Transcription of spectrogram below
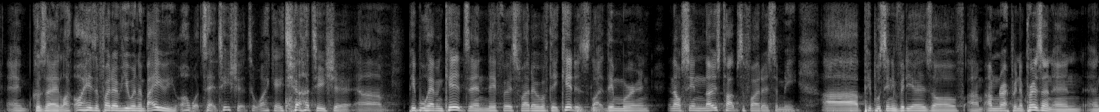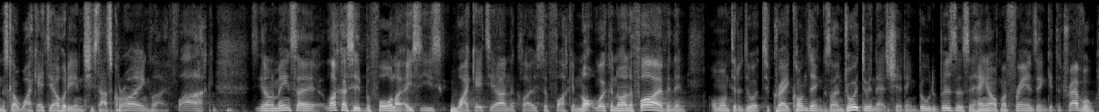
and because they're like, oh, here's a photo of you and a baby. Oh, what's that T-shirt? It's a YKTR T-shirt. Um, people having kids and their first photo of their kid is like them wearing, and they'll send those types of photos to me. Uh, people sending videos of um, unwrapping a present and and it's got YKTR hoodie and she starts crying like fuck. You know what I mean? So like I said before, like I used to use YKTR in the clothes to fucking not work a nine to five, and then I wanted to do it to create content because I enjoyed doing that shit and build a business and hang out with my friends and get to travel.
